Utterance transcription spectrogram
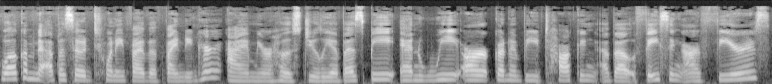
Welcome to episode 25 of Finding Her. I am your host, Julia Busby, and we are going to be talking about facing our fears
